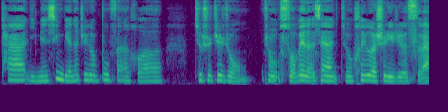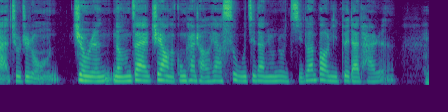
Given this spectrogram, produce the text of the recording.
它里面性别的这个部分和就是这种这种所谓的现在就黑恶势力这个词吧，就这种这种人能在这样的公开场合下肆无忌惮的用这种极端暴力对待他人，嗯，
